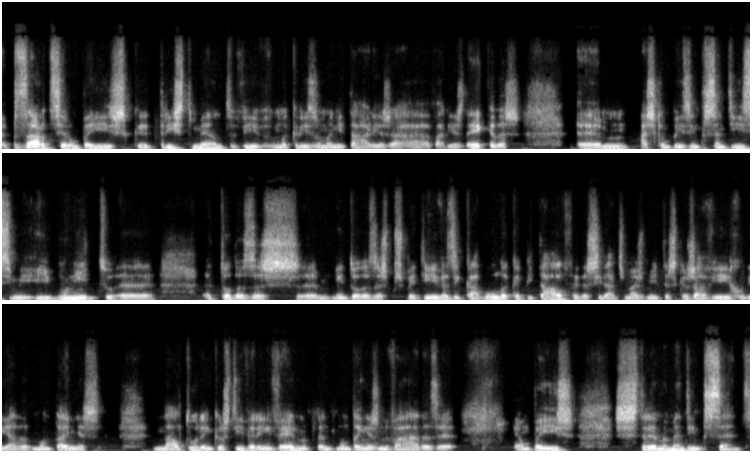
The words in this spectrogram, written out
apesar de ser um país que tristemente vive uma crise humanitária já há várias décadas, um, acho que é um país interessantíssimo e, bonito uh, todas as, em todas as perspectivas e Cabul, a capital, foi das cidades mais bonitas que eu já vi, rodeada de montanhas, na altura em que eu estive era inverno, portanto montanhas nevadas, é, é um país extremamente interessante.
